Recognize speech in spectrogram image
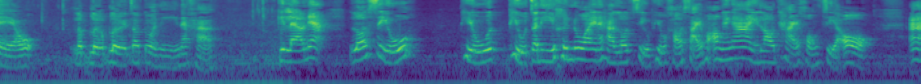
แล้วเลิฟๆเลยเจ้าตัวนี้นะคะ กินแล้วเนี่ยลดสิว ผิวผิวจะดีขึ้นด้วยนะคะ ลดสิวผิวขาวใสเพราะเอาง่าย ๆ เราถ่ายของเสียออกอ่า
